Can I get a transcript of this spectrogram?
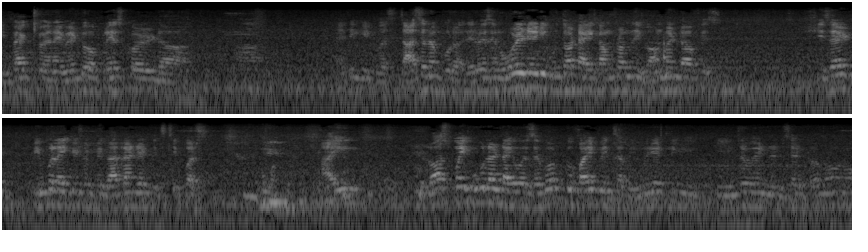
In fact, when I went to a place called, uh, uh, I think it was Dasanapura, there was an old lady who thought I come from the government office. She said, people like you should be garlanded with slippers. I lost my cool and I was about to fight with them. Immediately he intervened and said, oh, no, no,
